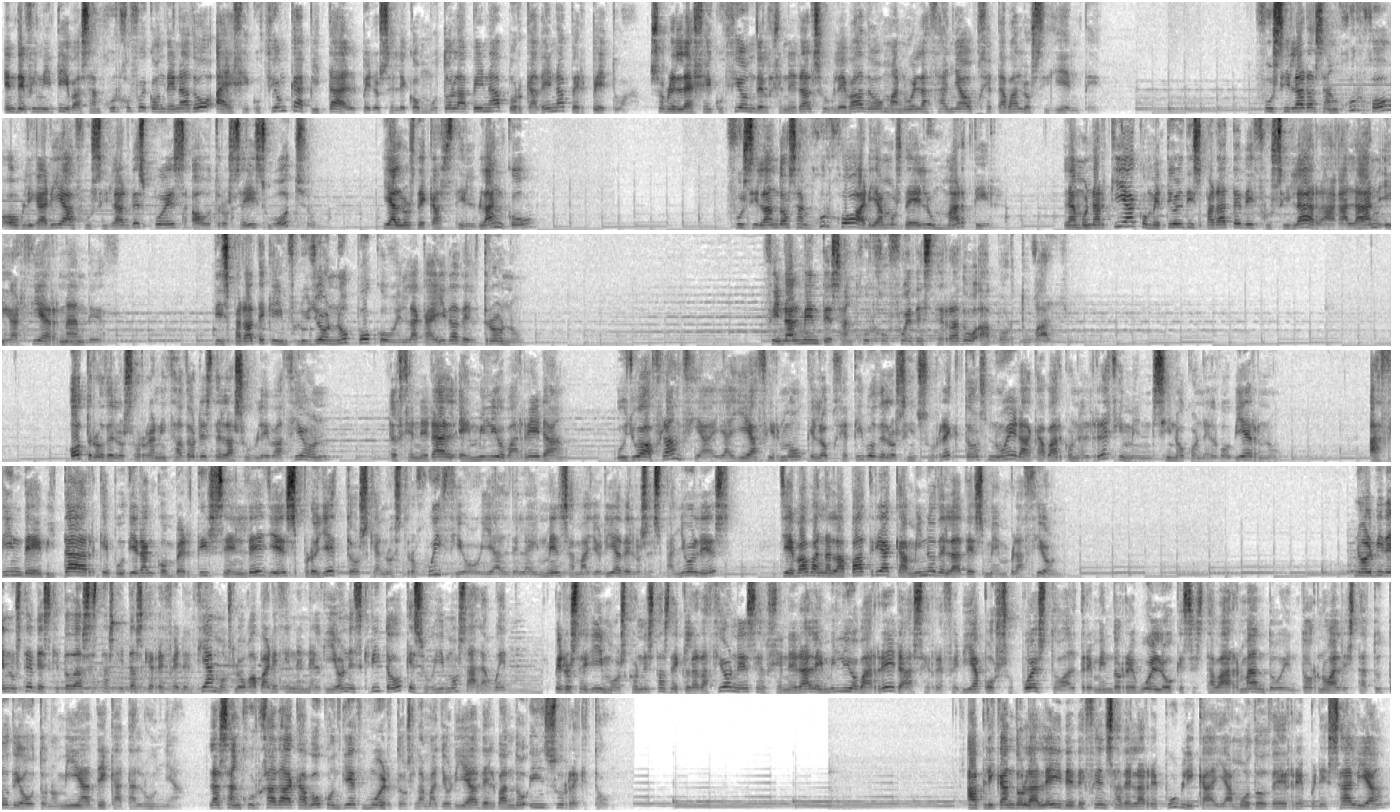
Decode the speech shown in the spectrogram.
En definitiva, Sanjurjo fue condenado a ejecución capital, pero se le conmutó la pena por cadena perpetua. Sobre la ejecución del general sublevado, Manuel Azaña objetaba lo siguiente. Fusilar a Sanjurjo obligaría a fusilar después a otros seis u ocho. Y a los de Castilblanco. Fusilando a Sanjurjo haríamos de él un mártir. La monarquía cometió el disparate de fusilar a Galán y García Hernández. Disparate que influyó no poco en la caída del trono. Finalmente Sanjurjo fue desterrado a Portugal. Otro de los organizadores de la sublevación, el general Emilio Barrera, huyó a Francia y allí afirmó que el objetivo de los insurrectos no era acabar con el régimen, sino con el gobierno, a fin de evitar que pudieran convertirse en leyes proyectos que a nuestro juicio y al de la inmensa mayoría de los españoles llevaban a la patria camino de la desmembración. No olviden ustedes que todas estas citas que referenciamos luego aparecen en el guion escrito que subimos a la web. Pero seguimos con estas declaraciones. El general Emilio Barrera se refería, por supuesto, al tremendo revuelo que se estaba armando en torno al Estatuto de Autonomía de Cataluña. La Sanjurjada acabó con 10 muertos, la mayoría del bando insurrecto. Aplicando la ley de defensa de la República y a modo de represalia,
